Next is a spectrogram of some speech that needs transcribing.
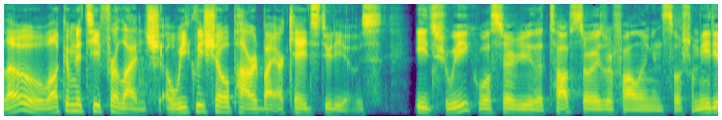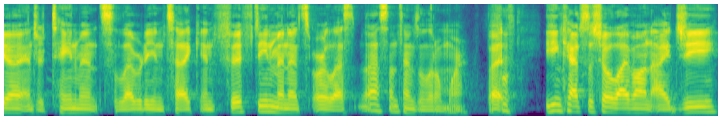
Hello, welcome to Tea for Lunch, a weekly show powered by Arcade Studios. Each week, we'll serve you the top stories we're following in social media, entertainment, celebrity, and tech in 15 minutes or less, eh, sometimes a little more. But you can catch the show live on IG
